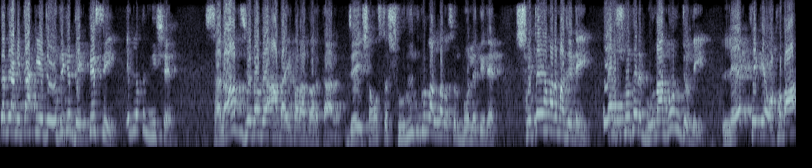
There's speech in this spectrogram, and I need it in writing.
তবে আমি তাকিয়ে যে ওদিকে দেখতেছি, এগুলো তো নিষেধ। সালাত যেভাবে আদায় করা দরকার যে সমস্ত সুরুতগুলো আল্লাহ রসুল বলে দিলেন, সেটাই আমার মাঝে নেই। ঔষধের গুণাগুণ যদি ল্যাব থেকে অথবা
